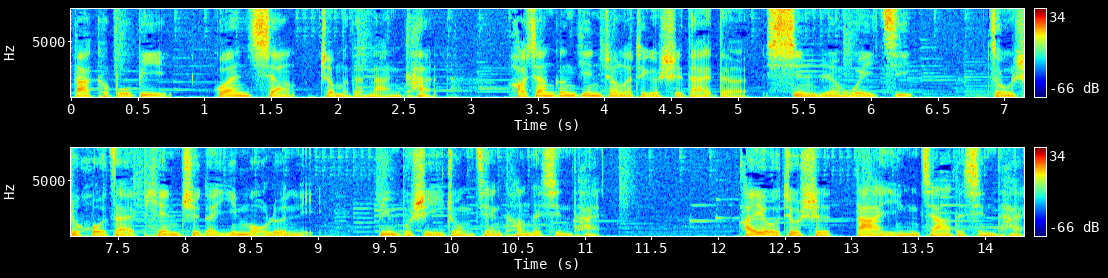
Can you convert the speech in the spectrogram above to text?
大可不必观相这么的难看，好像更印证了这个时代的信任危机。总是活在偏执的阴谋论里，并不是一种健康的心态。还有就是大赢家的心态，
